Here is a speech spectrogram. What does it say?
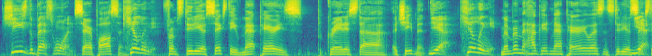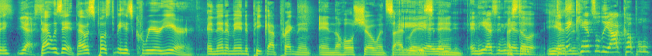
She's the best one. Sarah Paulson, Killing it. from Studio 60, Matt Perry's greatest uh, achievement. Yeah, killing it. Remember how good Matt Perry was in Studio 60? yes. That was it. That was supposed to be his career year. And then Amanda Peet got pregnant and the whole show went sideways. Yeah, and, and and he hasn't. He I hasn't. still- he did they hasn't- cancel the Odd Couple?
